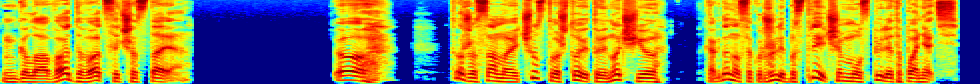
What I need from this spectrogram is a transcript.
Глава 26. Ох, то же самое чувство, что и той ночью, когда нас окружили быстрее, чем мы успели это понять.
